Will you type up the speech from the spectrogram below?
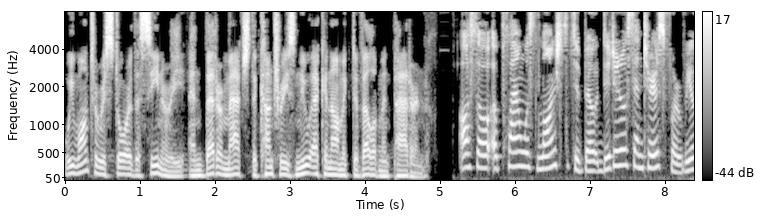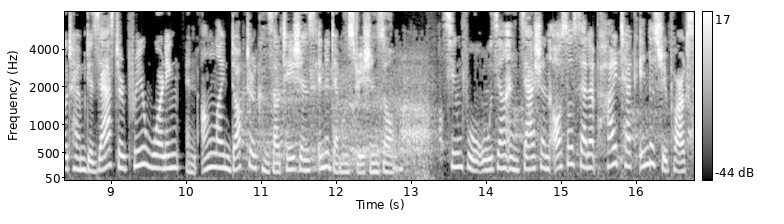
We want to restore the scenery and better match the country's new economic development pattern. Also, a plan was launched to build digital centers for real-time disaster pre-warning and online doctor consultations in the demonstration zone. Qingpu, Wujiang, and Jiashan also set up high-tech industry parks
